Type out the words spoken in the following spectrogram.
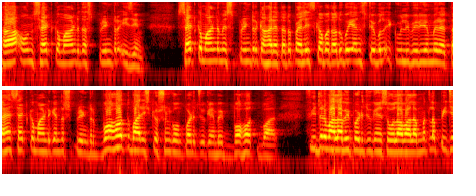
था on set command the sprinter is in set command में स्प्रिंटर कहाँ रहता है? तो पहले इसका बता दू भाई अनस्टेबल इक्विलिब्रियम में रहता है सेट कमांड के अंदर स्प्रिंटर बहुत बार इस क्वेश्चन को हम पढ़ चुके हैं भाई, बहुत बार। फीदर वाला भी पढ़ चुके हैं सोलह वाला। मतलब पीछे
